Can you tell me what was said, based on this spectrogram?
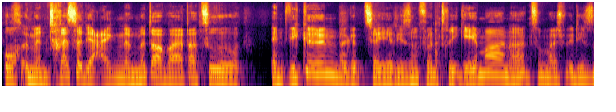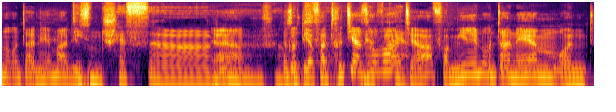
auch im Interesse der eigenen Mitarbeiter zu entwickeln. Da gibt es ja hier diesen von Trigema, ne, zum Beispiel diesen Unternehmer. Diesen, diesen Chef. Äh, ja, ja. Also der vertritt ja, ja soweit, ja. ja, Familienunternehmen und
